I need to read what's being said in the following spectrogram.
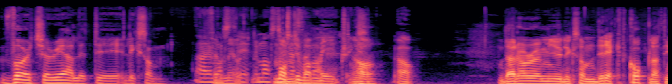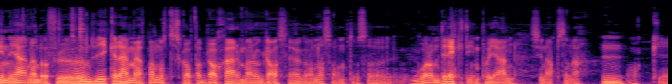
virtual reality liksom Ja, det måste, det måste, måste vara det. Matrix. Ja. Ja. Där har de ju liksom direkt kopplat in i hjärnan då för att undvika det här med att man måste skapa bra skärmar och glasögon och sånt. Och så går de direkt in på hjärnsynapserna. Mm. Och eh,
